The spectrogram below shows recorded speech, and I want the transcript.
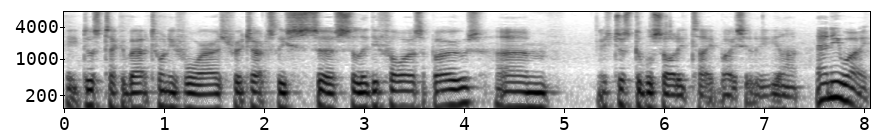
it does take about 24 hours for it to actually uh, solidify I suppose. Um, it's just double sided tape basically, you know. Anyway,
